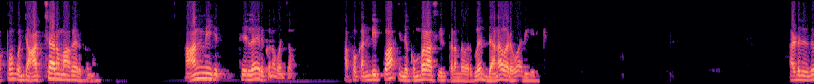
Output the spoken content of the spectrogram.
அப்போ கொஞ்சம் ஆச்சாரமாக இருக்கணும். ஆன்மீகத்தில் இருக்கணும் கொஞ்சம். அப்போ கண்டிப்பா இந்த கும்பராசியில் பிறந்தவர்கள் தனவரவு அதிகரிக்கும். அடுத்தது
